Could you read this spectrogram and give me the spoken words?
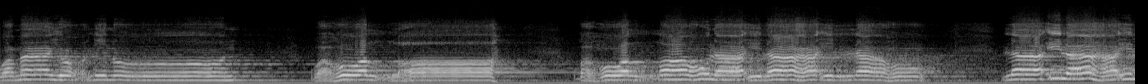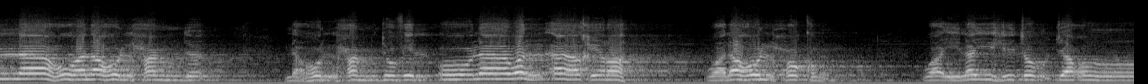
وما يعلنون. وهو الله وهو الله لا إله إلا هو لا إله إلا هو له الحمد له الحمد في الأولى والآخرة وله الحكم وإليه ترجعون.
